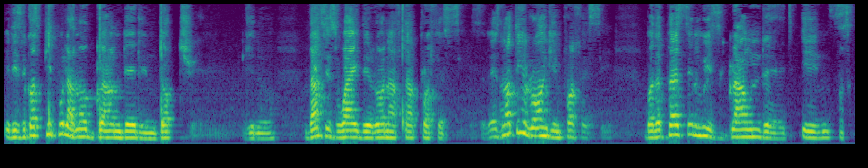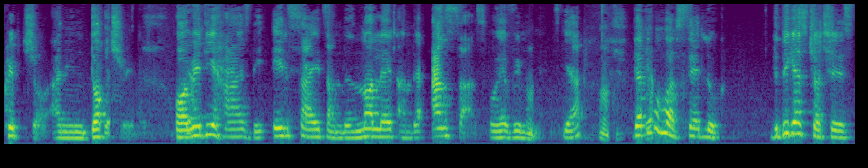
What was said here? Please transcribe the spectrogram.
it is because people are not grounded in doctrine. You know, that is why they run after prophecy. So there's nothing wrong in prophecy. But the person who is grounded in scripture and in doctrine already has the insights and the knowledge and the answers for every hmm. moment. Yeah? Hmm. There are people who have said, look, the biggest churches,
